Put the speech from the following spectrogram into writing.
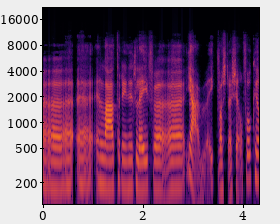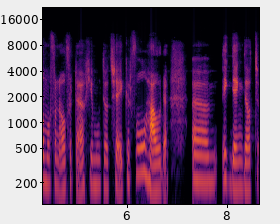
Uh, uh, en later in het leven, ja, ik was daar zelf ook helemaal van overtuigd. Je moet dat zeker volhouden. Um, ik denk dat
